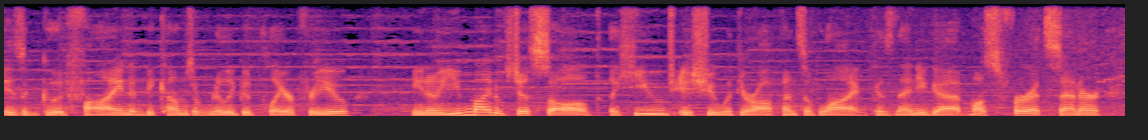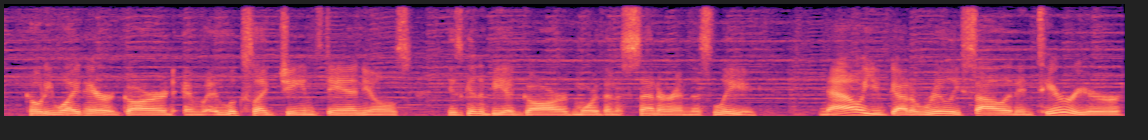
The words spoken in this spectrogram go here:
is a good find and becomes a really good player for you, you know, you might have just solved a huge issue with your offensive line because then you got Mustipher at center, Cody Whitehair at guard, and it looks like James Daniels is going to be a guard more than a center in this league. Now you've got a really solid interior,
